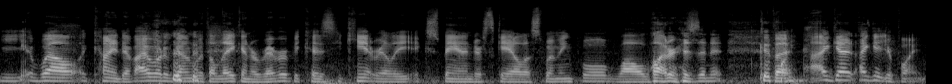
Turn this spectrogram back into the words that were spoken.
Yeah, well, kind of. I would have gone with a lake and a river because you can't really expand or scale a swimming pool while water is in it. Good but point. I get I get your point.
